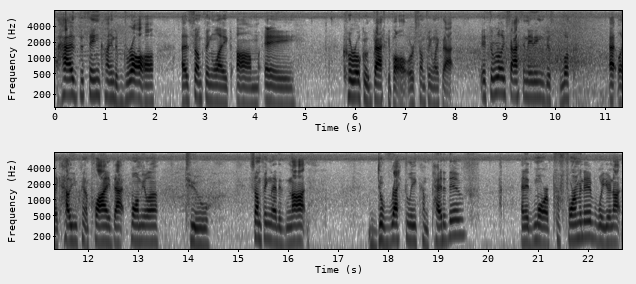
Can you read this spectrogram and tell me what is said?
has the same kind of draw as something like um, a Kuroko basketball or something like that. It's a really fascinating just look at like how you can apply that formula to something that is not directly competitive and it's more performative where you're not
